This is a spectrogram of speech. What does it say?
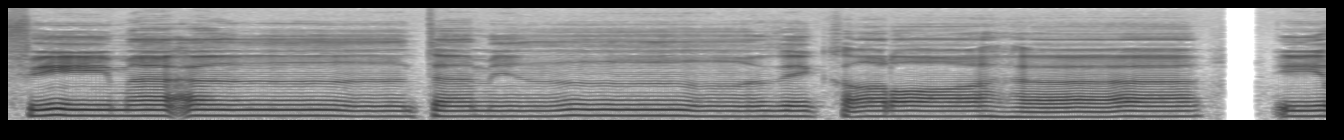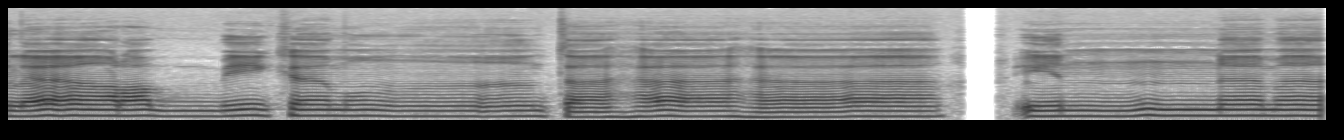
فيما أنت من ذكراها إلى ربك منتهاها. إنما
